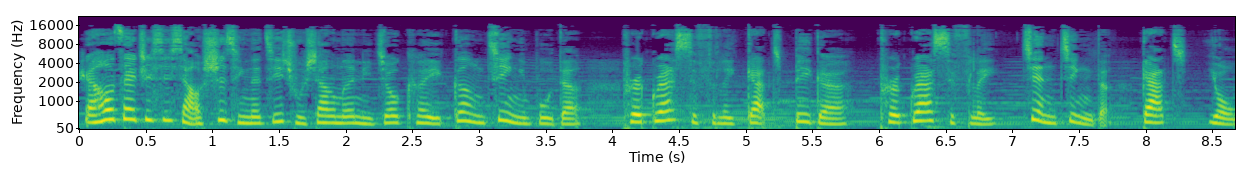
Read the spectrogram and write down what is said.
然后在这些小事情的基础上呢，你就可以更进一步的 progressively get bigger，progressively 渐进的。 Get 有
